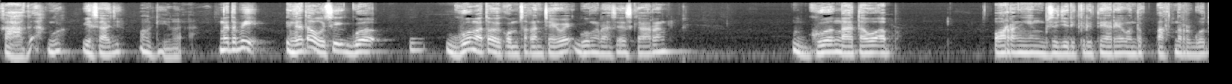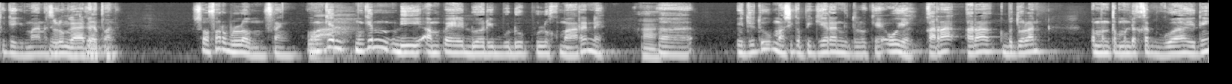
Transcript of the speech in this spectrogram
Kagak gue biasa aja Wah gila. nggak tapi nggak tahu sih gue gue nggak tahu ya kalau misalkan cewek gue ngerasa sekarang gue nggak tahu apa orang yang bisa jadi kriteria untuk partner gue tuh kayak gimana sih Lu nggak ke ada depan. So far belum, Frank. Mungkin mungkin di sampai 2020 kemarin ya. eh, itu tuh masih kepikiran gitu loh kayak oh ya karena karena kebetulan teman-teman dekat gue ini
